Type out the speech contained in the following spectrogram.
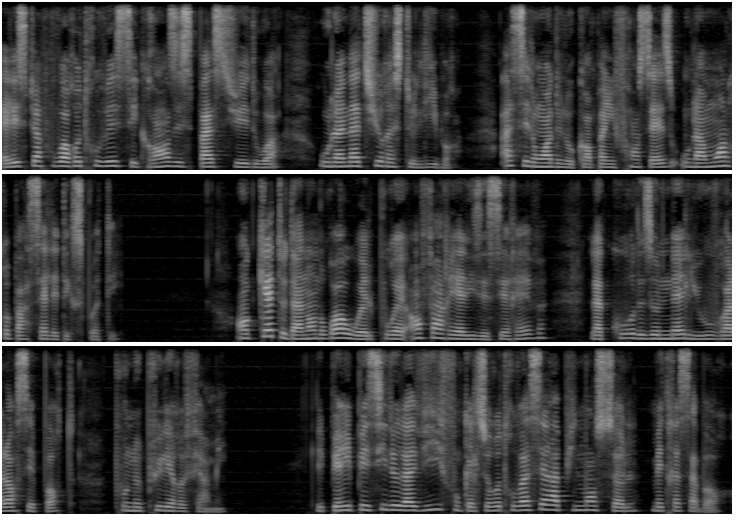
Elle espère pouvoir retrouver ces grands espaces suédois où la nature reste libre, assez loin de nos campagnes françaises où la moindre parcelle est exploitée. En quête d'un endroit où elle pourrait enfin réaliser ses rêves, la cour des Aulnay lui ouvre alors ses portes pour ne plus les refermer. Les péripéties de la vie font qu'elle se retrouve assez rapidement seule, maîtresse à bord.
